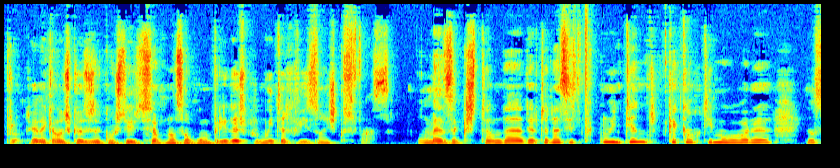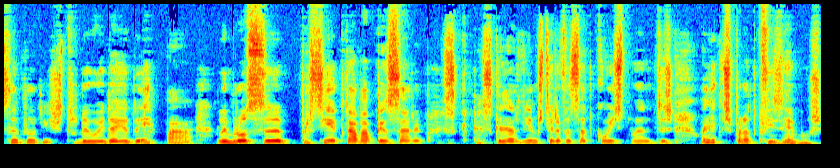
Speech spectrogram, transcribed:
pronto, é daquelas coisas da Constituição que não são cumpridas por muitas revisões que se façam. Mas a questão da, da eutanásia, de facto, não entendo porque é que à última hora ele se lembrou disto. Deu a ideia de, epá, lembrou-se, parecia que estava a pensar, epá, se, se calhar devíamos ter avançado com isto antes. Olha que disparado que fizemos.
